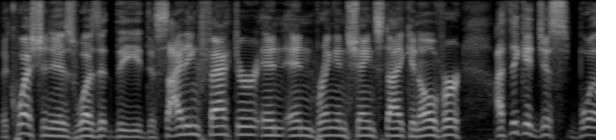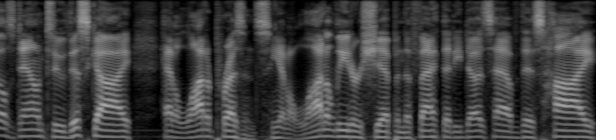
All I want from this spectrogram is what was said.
the question is, was it the deciding factor in in bringing Shane Steichen over? I think it just boils down to this guy had a lot of presence, he had a lot of leadership, and the fact that he does have this high,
